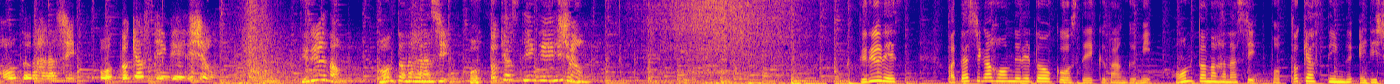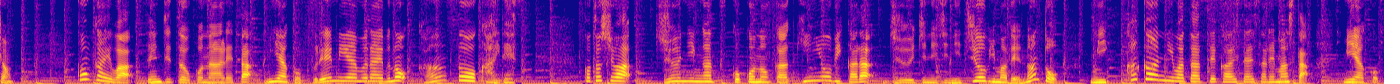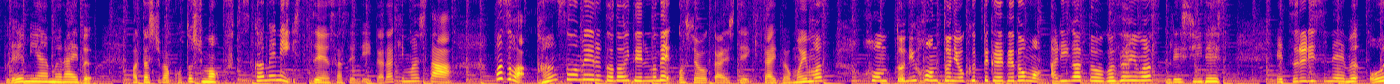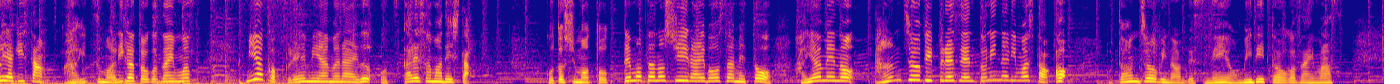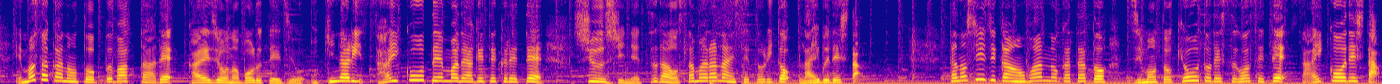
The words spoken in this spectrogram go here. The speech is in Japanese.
本当の話ポッドキャスティングエディション。トゥルーの本当の話ポッドキャスティングエディション。トゥルーです。私が本音でトークをしていく番組本当の話ポッドキャスティングエディション。今回は先日行われた宮古プレミアムライブの感想会です。今年は12月9日金曜日から11日日曜日までなんと3日間にわたって開催されました。宮古プレミアムライブ。私は今年も2日目に出演させていただきました。まずは感想メール届いているのでご紹介していきたいと思います。本当に本当に送ってくれてどうもありがとうございます。嬉しいです。えつるリスネーム大八木さん。あいつもありがとうございます。宮古プレミアムライブお疲れ様でした。今年もとっても楽しいライブ納めと早めの誕生日プレゼントになりました。あお誕生日なんですね。おめでとうございます。えまさかのトップバッターで会場のボルテージをいきなり最高点まで上げてくれて終始熱が収まらない瀬戸りとライブでした。楽しい時間をファンの方と地元京都で過ごせて最高でした。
